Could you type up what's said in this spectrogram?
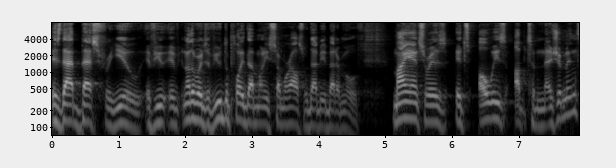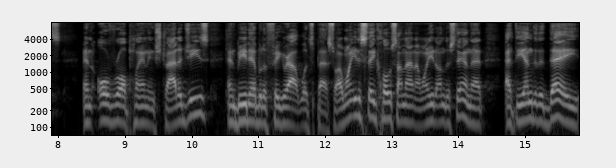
is that best for you? If you, if, in other words, if you deployed that money somewhere else, would that be a better move? My answer is it's always up to measurements and overall planning strategies and being able to figure out what's best. So I want you to stay close on that. And I want you to understand that at the end of the day,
